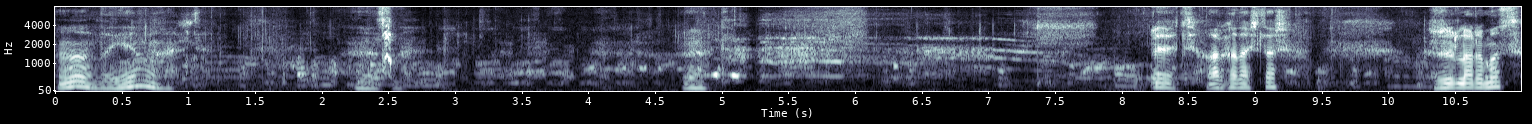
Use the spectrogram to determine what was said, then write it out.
Ha da yeme artık. Ağzına. Evet. Evet arkadaşlar. Rırlarımız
